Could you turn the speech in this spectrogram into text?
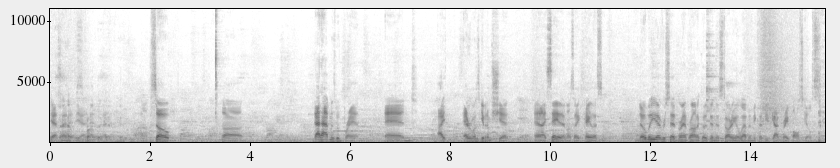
yes I did, yeah, probably. I did. So uh, that happens with Brant, and I everyone's giving him shit, and I say to them, I was like, hey, listen, nobody ever said Brant Bronico's in the starting eleven because he's got great ball skills.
